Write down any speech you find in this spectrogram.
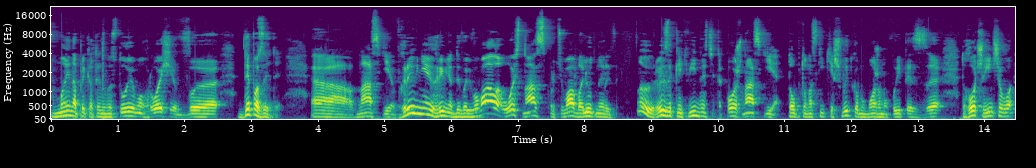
ми, наприклад, інвестуємо гроші в депозити. Е, В нас є в гривні, гривня девальвувала, ось нас спрацював валютний ризик. Ну і ризик ліквідності також нас є. Тобто, наскільки швидко ми можемо вийти з того чи іншого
